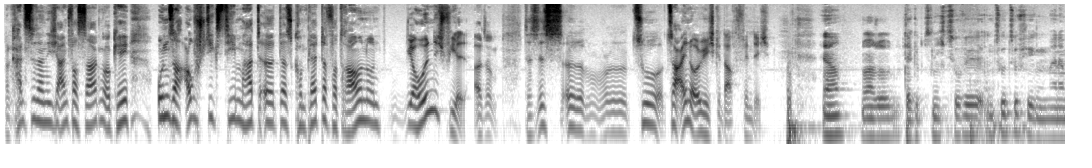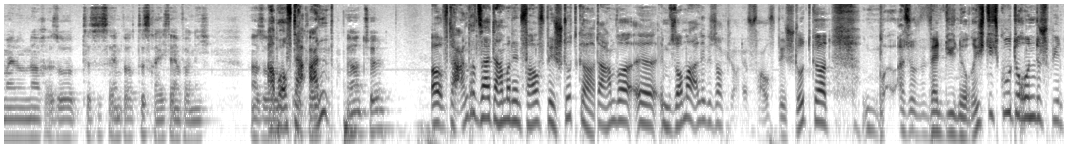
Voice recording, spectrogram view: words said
Dann kannst du dann nicht einfach sagen, okay, unser Aufstiegsteam hat äh, das komplette Vertrauen und wir holen nicht viel. Also das ist äh, zu, zu einäugig gedacht, finde ich. Ja, also da gibt es nicht so viel hinzuzufügen, meiner Meinung nach. Also das ist einfach, das reicht einfach nicht. Also, Aber auf der anderen. Ja, chill. Auf der anderen Seite haben wir den VfB Stuttgart. Da haben wir äh, im Sommer alle gesagt, ja, der VfB Stuttgart, also wenn die eine richtig gute Runde spielen,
